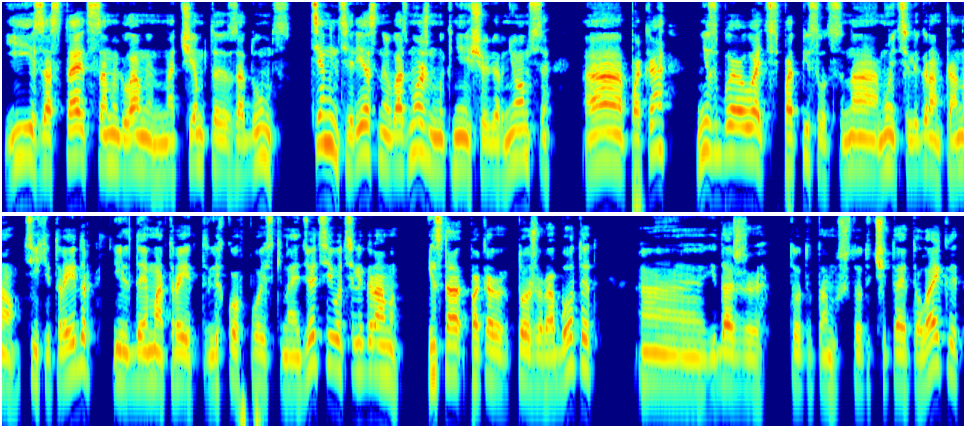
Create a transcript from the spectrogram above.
и заставит, самое главное, над чем-то задуматься. Тем интересно, возможно, мы к ней еще вернемся. А пока не забывайте подписываться на мой телеграм-канал Тихий Трейдер или DMA Trade. Легко в поиске найдете его в телеграме. Инста пока тоже работает. А, и даже кто-то там что-то читает и лайкает.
